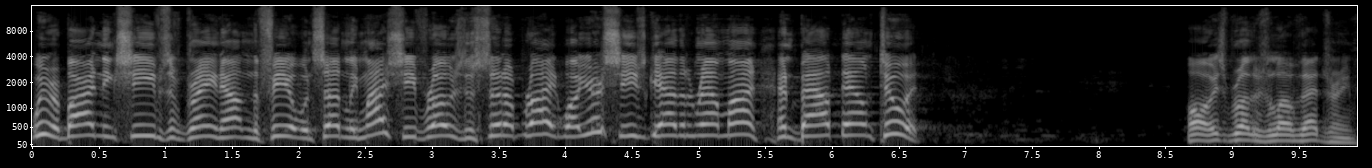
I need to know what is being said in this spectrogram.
We were binding sheaves of grain out in the field when suddenly my sheaf rose and stood upright while your sheaves gathered around mine and bowed down to it. Oh, his brothers loved that dream.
